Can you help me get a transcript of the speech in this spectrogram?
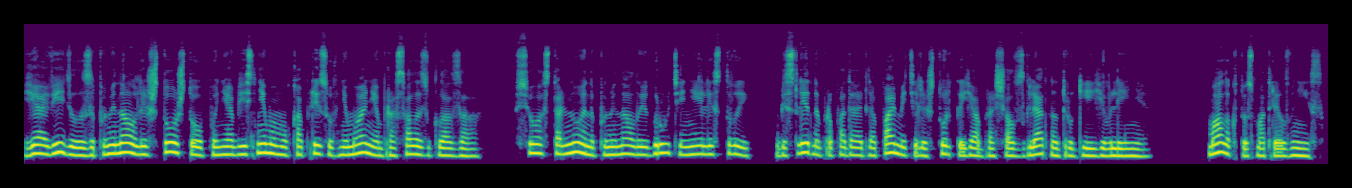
Я видел и запоминал лишь то, что по необъяснимому капризу внимания бросалось в глаза. Все остальное напоминало игру теней листвы, бесследно пропадая для памяти, лишь только я обращал взгляд на другие явления. Мало кто смотрел вниз.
